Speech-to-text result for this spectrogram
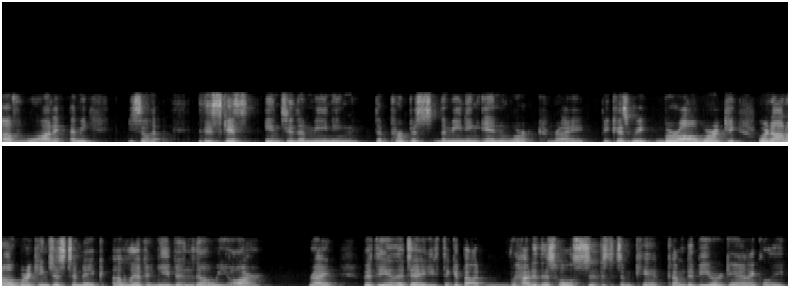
of wanting i mean you still have this gets into the meaning the purpose the meaning in work right? Because we we're all working we're not all working just to make a living even though we are right? But at the end of the day you think about how did this whole system can't come to be organically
